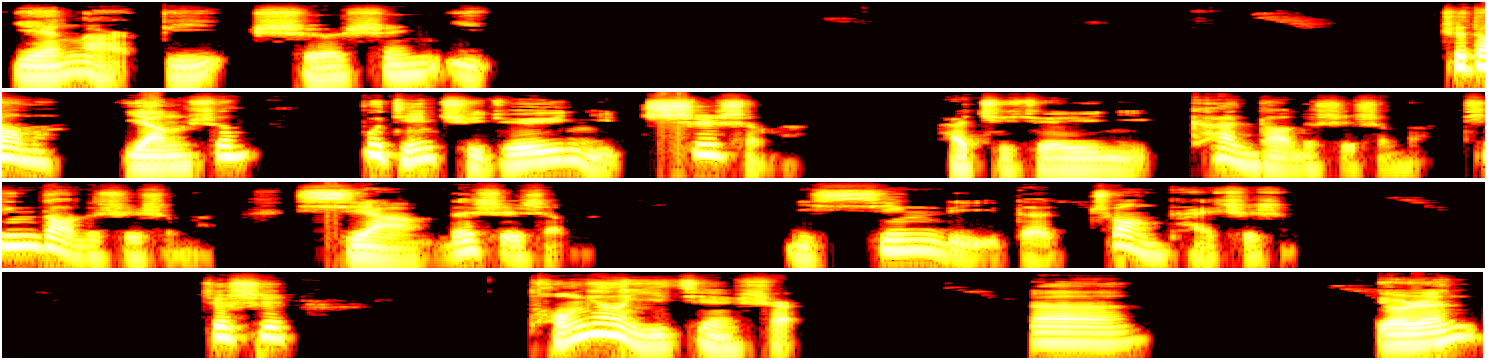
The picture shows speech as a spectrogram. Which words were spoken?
眼耳鼻舌身意。知道吗？养生不仅取决于你吃什么，还取决于你看到的是什么，听到的是什么，想的是什么，你心里的状态是什么。就是同样一件事儿，那有人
